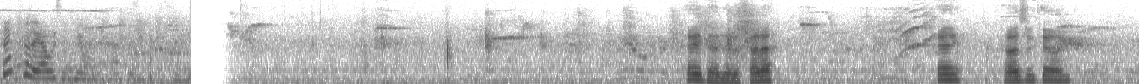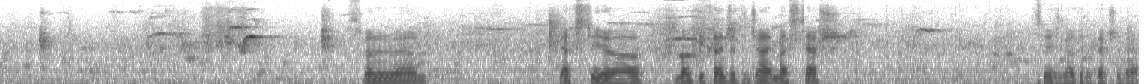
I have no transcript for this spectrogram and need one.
Thankfully, I wasn't here when it happened. Hey there, little fella. Hey, how's it going? Just running around next to your monkey friends with the giant mustache. Seriously, look at the picture there.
